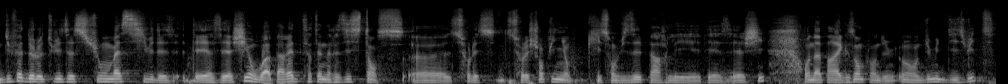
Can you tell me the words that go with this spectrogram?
du fait de l'utilisation massive des, SDHI, on voit apparaître certaines résistances euh, sur, les, sur les champignons qui sont visés par les, SDHI. On a par exemple en, en 2018,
